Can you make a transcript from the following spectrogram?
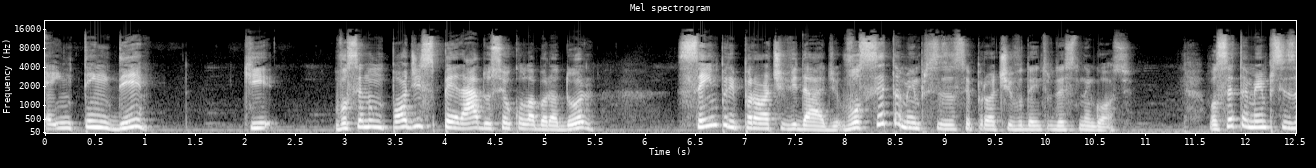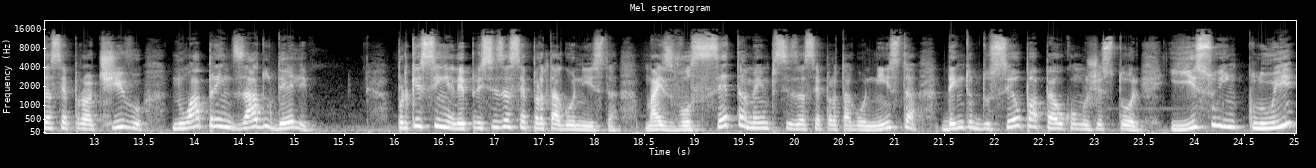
é entender que você não pode esperar do seu colaborador sempre proatividade. Você também precisa ser proativo dentro desse negócio. Você também precisa ser proativo no aprendizado dele. Porque sim, ele precisa ser protagonista, mas você também precisa ser protagonista dentro do seu papel como gestor. E isso inclui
